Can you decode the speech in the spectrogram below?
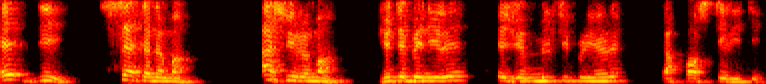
et dit, certainement, assurément, je te bénirai et je multiplierai ta postérité.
